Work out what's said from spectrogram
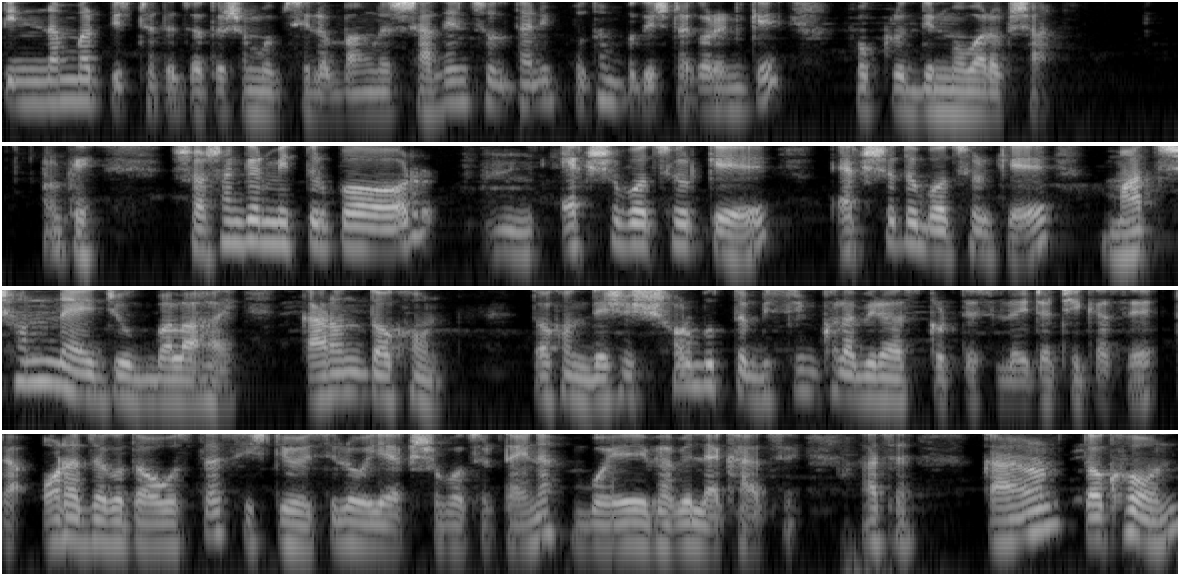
তিন নম্বর পৃষ্ঠাতে যত সম্ভব ছিল। বাংলার স্বাধীন সুলতানি প্রথম প্রতিষ্ঠা করেন কে? ফখরুদ্দিন মোবারক শাহ। ওকে শশাঙ্কের মৃত্যুর পর একশো বছরকে, একশত বছরকে মাৎসন্যায় যুগ বলা হয়। কারণ তখন তখন দেশের সর্বত্র বিশৃঙ্খলা বিরাজ করতেছিল, এটা ঠিক আছে। একটা অরাজকতা অবস্থা সৃষ্টি হয়েছিল ওই একশো বছর, তাই না? বইয়ে এইভাবে লেখা আছে। আচ্ছা কারণ তখন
